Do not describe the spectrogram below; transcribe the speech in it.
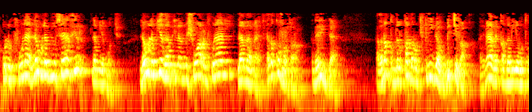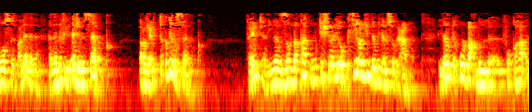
يقول لك فلان لو لم يسافر لم يموت. لو لم يذهب إلى المشوار الفلاني لا ما مات. هذا كفر ترى. هذا ردة. هذا نقد للقدر وتكذيب باتفاق. يعني ما في قدرية متوسطة. لا لا لا. هذا نفي الأجل السابق. رجع للتقدير السابق. فهمت؟ هذه من الزندقات المنتشرة اليوم كثيرا جدا من الألسن العامة لذلك يقول بعض الفقهاء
